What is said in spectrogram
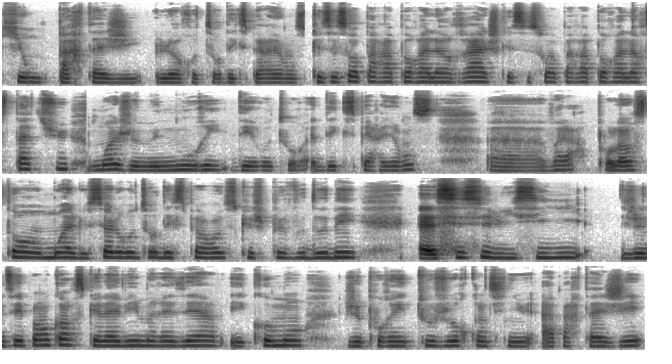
qui ont partagé leur retour d'expérience, que ce soit par rapport à leur âge, que ce soit par rapport à leur statut. Moi, je me nourris des retours d'expérience. Euh, voilà, pour l'instant, moi, le seul retour d'expérience que je peux vous donner, euh, c'est celui-ci. Je ne sais pas encore ce que la vie me réserve et comment je pourrai toujours continuer à partager.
